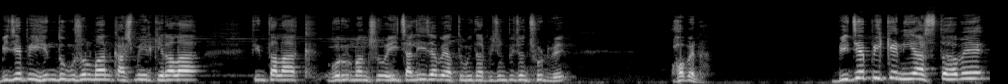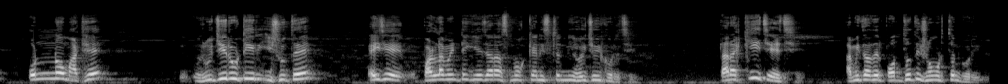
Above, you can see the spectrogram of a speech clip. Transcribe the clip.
বিজেপি, হিন্দু, মুসলমান, কাশ্মীর, কেরালা, তিন তালাক, গরুর মাংস, এই চালিয়ে যাবে আর তুমি তার পিছন পিছন ছুটবে, হবে না। বিজেপিকে নিয়ে আসতে হবে মাঠে রুজি রুটির ইস্যুতে এই যে পার্লামেন্টে গিয়ে যারা স্মোক ক্যানিস্টার নিয়ে হইচই করেছে, তারা কি চেয়েছে? আমি তাদের পদ্ধতি সমর্থন করি না।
